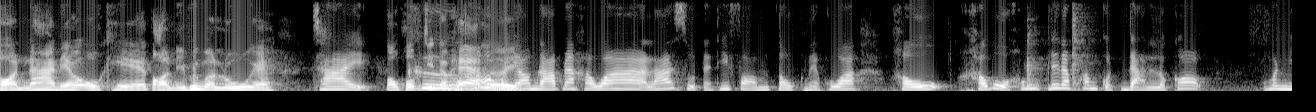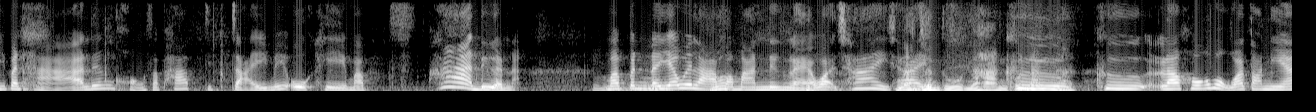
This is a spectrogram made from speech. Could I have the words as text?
ก่อนหน้านี้โอเค ตอนนี้เพิ่งมารู้ไง ใช่ต้องพบจิตแพทย์คือเลยเขาออกมายอมรับนะคะว่าล่าสุดเนี่ยที่ฟอร์มตกเนี่ยเพราะว่าเขาเขาบอกว่าเขาได้รับความกดดัน แล้วก็มันมีปัญหาเรื่องของสภาพจิตใจไม่โอเคมา 5 เดือนอะ มาเป็นระยะเวลาประมาณหนึ่งแล้วอะใช่ใช่น่าจะดูนานกว่าคืนั้อนนะคือแล้วเขาก็บอกว่าตอนเนี้ย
